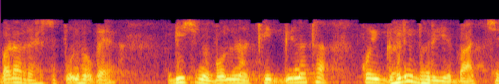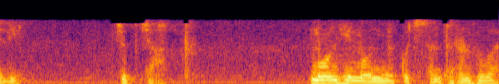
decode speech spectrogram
बड़ा रहस्यपूर्ण हो गया। बीच में बोलना ठीक भी न था। कोई घड़ी भर ये बात चली। चुपचाप मौन ही मौन में कुछ संतरण हुआ,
